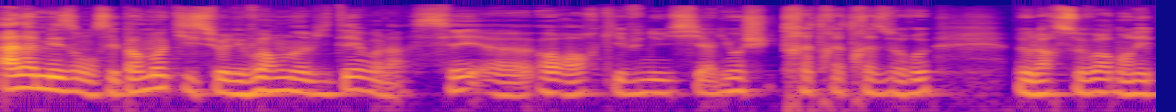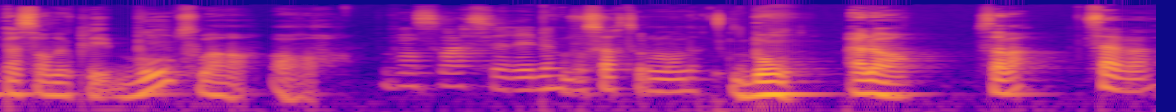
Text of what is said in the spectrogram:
à la maison. C'est pas moi qui suis allé voir mon invité, voilà. C'est euh, Aurore qui est venue ici à Lyon. Je suis très, très, très heureux de la recevoir dans les passeurs de clés. Bonsoir, Aurore. Bonsoir Cyril, bonsoir tout le monde. Bon, alors, ça va? Ça va,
